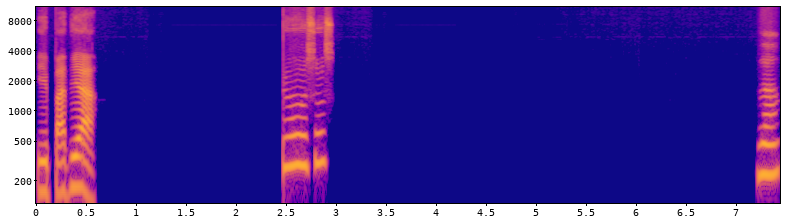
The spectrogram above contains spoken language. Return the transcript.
y Padia. Curiosos. No.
